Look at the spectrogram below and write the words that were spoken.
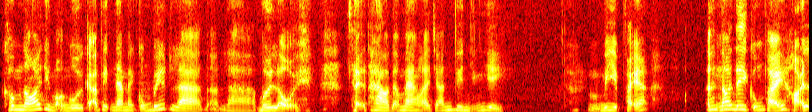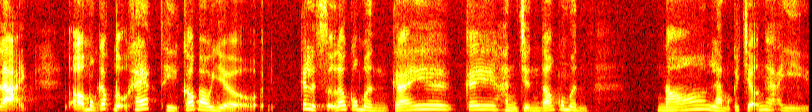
không nói thì mọi người cả Việt Nam này cũng biết là là bơi lội thể thao đã mang lại cho anh Vin những gì bây giờ phải nói đi cũng phải hỏi lại ở một góc độ khác thì có bao giờ cái lịch sử đó của mình cái cái hành trình đó của mình nó là một cái trở ngại gì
